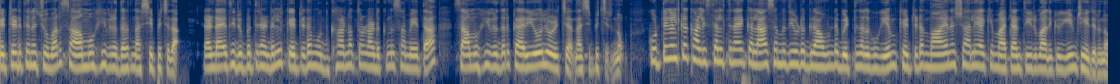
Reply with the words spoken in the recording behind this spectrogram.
കെട്ടിടത്തിന് ചുമർ സാമൂഹ്യ വിരുദ്ധർ നശിപ്പിച്ചത്. രണ്ടായിരത്തി ഇരുപത്തിരണ്ടിൽ കെട്ടിടം ഉദ്ഘാടനത്തോടടുക്കുന്ന സമയത്ത് സാമൂഹ്യവിരുദ്ധർ കരിയോലൊഴിച്ച് നശിപ്പിച്ചിരുന്നു. കുട്ടികൾക്ക് കളിസ്ഥലത്തിനായി കലാസമിതിയുടെ ഗ്രൗണ്ട് വിട്ടു നൽകുകയും കെട്ടിടം വായനശാലയാക്കി മാറ്റാൻ തീരുമാനിക്കുകയും ചെയ്തിരുന്നു.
